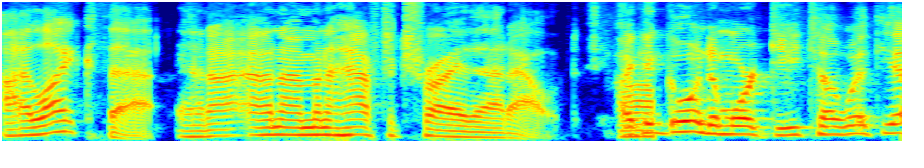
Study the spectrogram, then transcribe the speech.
I like that. And I and I'm gonna have to try that out. I Uh, could go into more detail with you.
